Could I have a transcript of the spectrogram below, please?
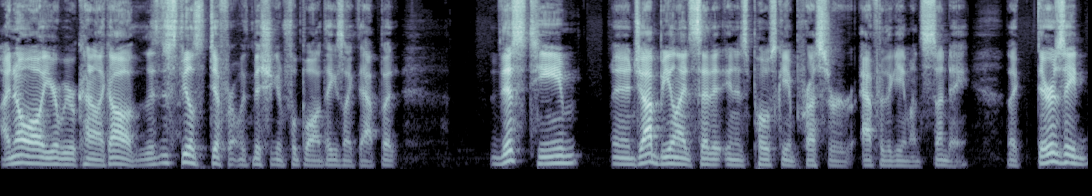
I know all year we were kind of like, oh, this, feels different with Michigan football and things like that, but this team and John Beilein said it in his post game presser after the game on Sunday. Like there's a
